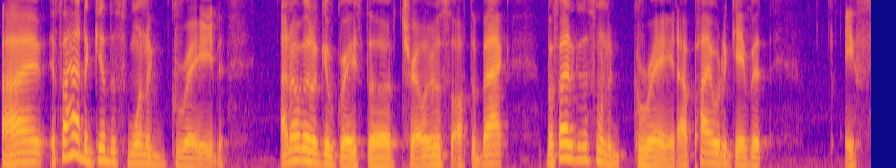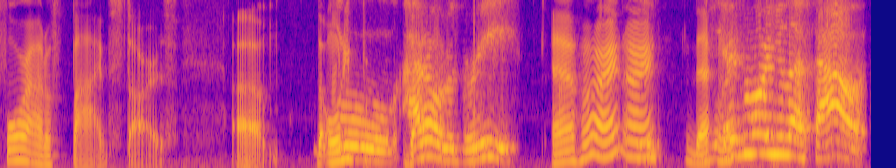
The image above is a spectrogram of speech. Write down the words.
I if I had to give this one a grade, I know i'm going to give grades to trailers off the back, but if I had to give this one a grade, I probably would have gave it a four out of five stars. Um, the only Ooh, I don't agree. uh, all right, all right. definitely. There's more you left out.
